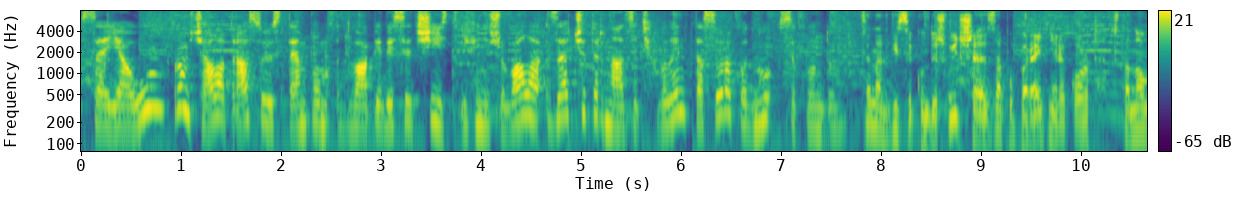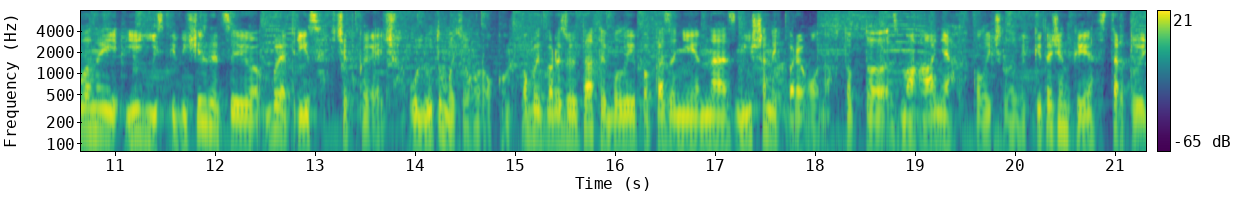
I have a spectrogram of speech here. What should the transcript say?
Сеяум промчала трасою з темпом 2,56 і фінішувала за 14 хвилин та 41 секунду. Це на 2 секунди швидше за попередній рекорд, встановлений її співвітчизницею Беатріс Чепкоеч у лютому цього року. Обидва результати були показані на змішаних перегонах, тобто змаганнях, коли чоловіки та жінки стартують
